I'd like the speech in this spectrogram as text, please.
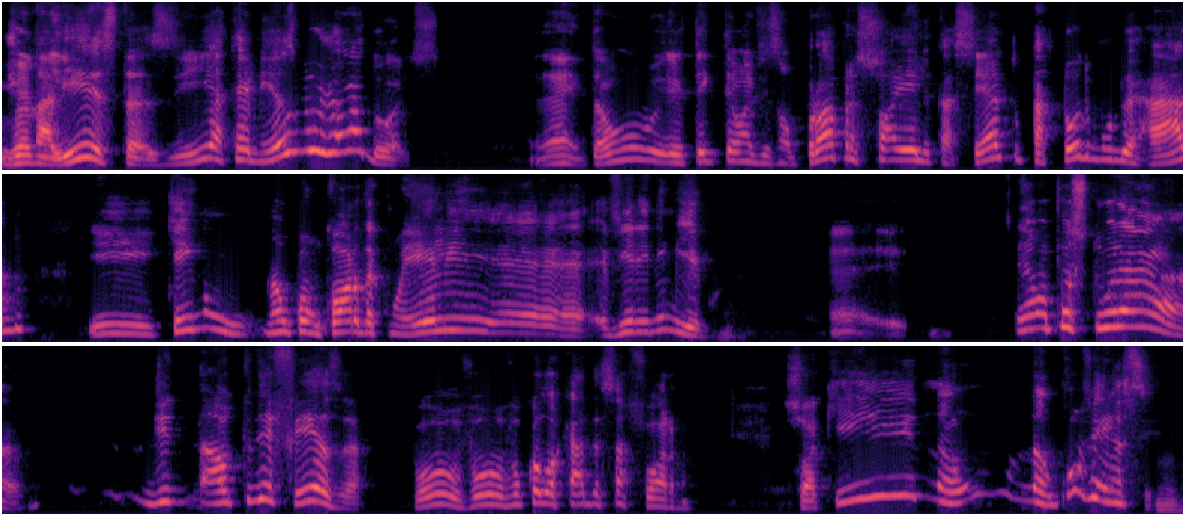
jornalistas e até mesmo jogadores. Né? Então, ele tem que ter uma visão própria, só ele está certo, está todo mundo errado e quem não, não concorda com ele é, vira inimigo. É, é uma postura de autodefesa, vou, vou, vou colocar dessa forma. Só que não, não convence. Uhum.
